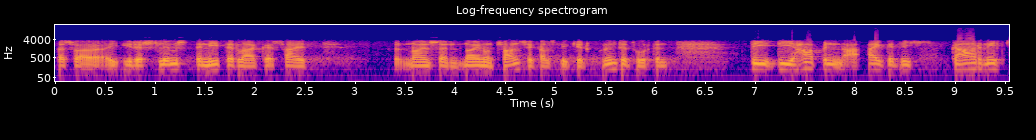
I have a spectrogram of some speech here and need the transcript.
das war ihre schlimmste Niederlage seit 1929, als die gegründet wurden. Die, die haben eigentlich gar nichts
